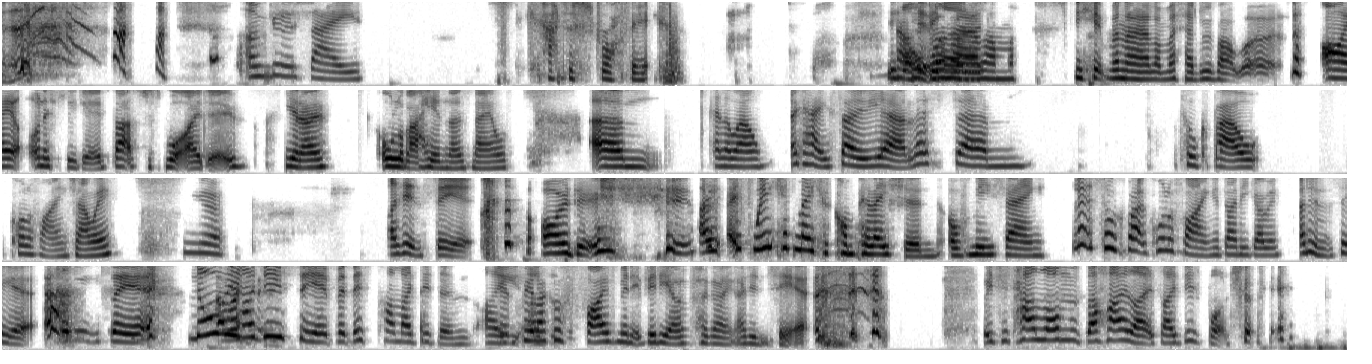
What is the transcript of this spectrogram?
I'm going to say catastrophic. You That's hit, the big word. nail on my, you hit the nail on my head with that word. I honestly did. That's just what I do. You know, all about hitting those nails. Um, lol. Okay, so yeah, let's um talk about qualifying, shall we? Yeah, I didn't see it. I do. I, if we could make a compilation of me saying, "Let's talk about qualifying," and Danny going, "I didn't see it." I didn't see it. Normally I reckon- do see it, but this time I didn't. I, It'd be I like a didn't. five-minute video of her going, "I didn't see it." which is how long the highlights I did watch of it.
